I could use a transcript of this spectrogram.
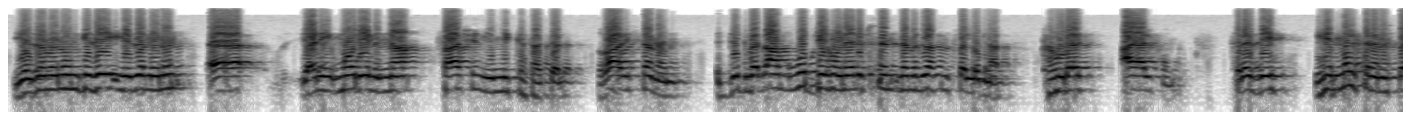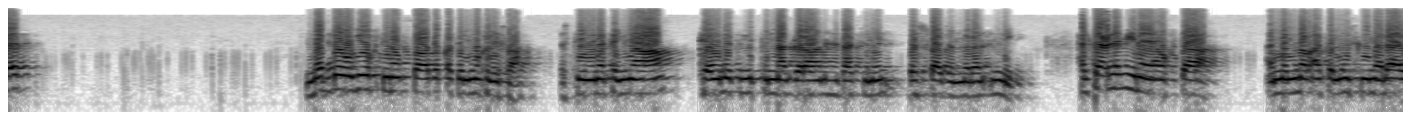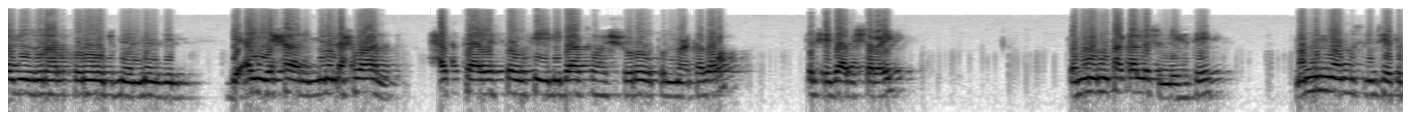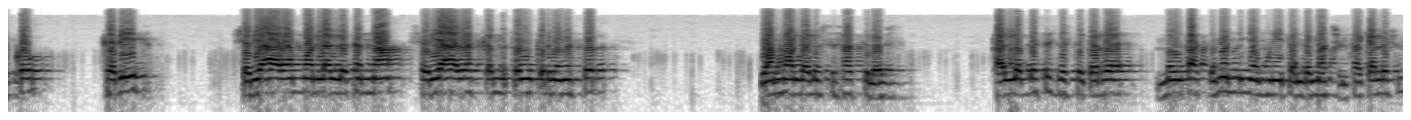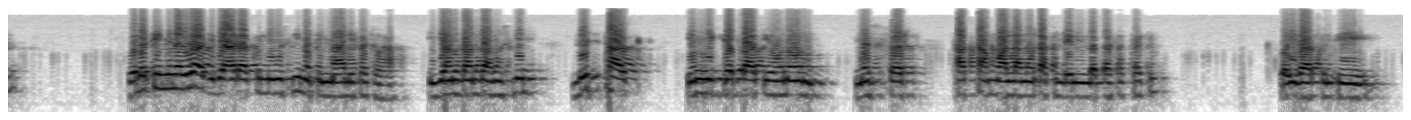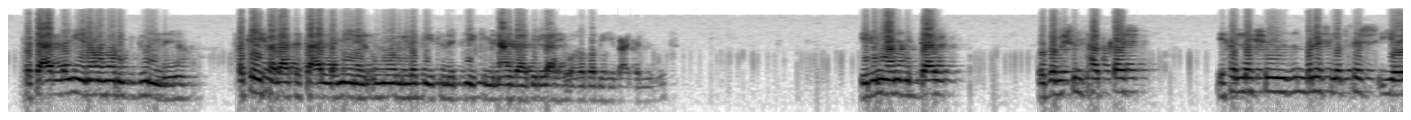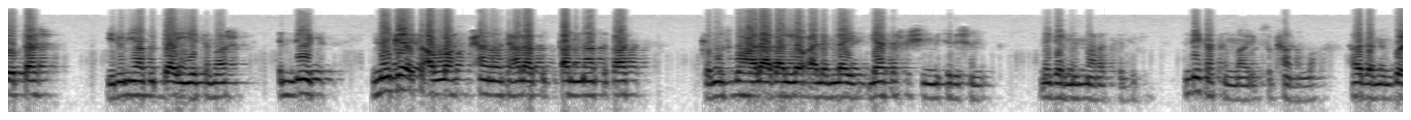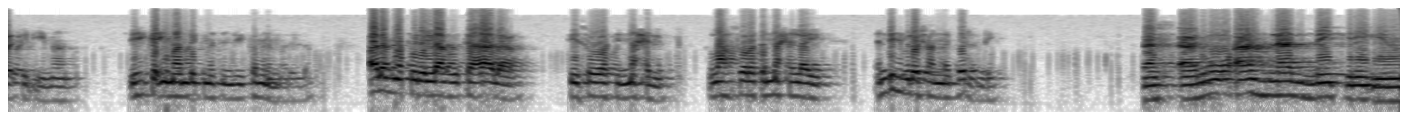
የዘመኑን ጊዜ የዘመኑን ያኒ ሞዴልና ፋሽን የሚከታተል ጋሪ ሰመን እጅግ በጣም ውድ የሆነ ልብስን ለመግዛት የምትፈልግ ናት። ከሁለት አያልፉም። ስለዚህ ይህን መልስ ለመስጠት ነበው ቢወቅቲና ሳዲቀት ልሙክሊሳ እስቲ እውነተኛ ከእውነት የምትናገረውን እህታችንን በእሷ ጀምረን እኒ هل تعلمين يا أختاه أن المرأة المسلمة لا يجوز لها الخروج من المنزل بأي حال من الأحوال حتى يستوفي لباسها الشروط المعتبرة في الحجاب الشرعي كما هو تاكلش انديهتي من يوم مسلم سيتكو كبيت شريعة ያሟላለትና ሸሪዓ ያስቀምጠውን ቅድመ መስፈርት ያሟላ ልብስ ሳትለብስ ካለበሰች በስተቀረ መውጣት በማንኛውም ሁኔታ እንደማትችል ታውቂያለሽን? ወለቲ ምን አልዋጅብ ዐላ ኩሊ ሙስሊመትን ማዕሪፈቱሃ እያንዳንዷ ሙስሊም ልታቅ የሚገባት የሆነውን መስፈር ታታሟላ መውጣት እንደሌለባት አታቂም ወኢዛ ኩንቲ ተተዕለሚን እሙር ዱንያ فكيف لا تتعلمين الأمور التي تنجيك من عذاب الله وغضبه بعد الموت يدنيا مدعي وقبشن تحكش يفلشن زنبلش لبسش يوتاش يدنيا مدعي يتمر انديت ነገ ከአላህ ስብሓነ ወተዓላ ቁጣና ቅጣት ከሞት በኋላ ባለው ዓለም ላይ ሊያተርፍሽ የሚችልሽን ነገር መማር አትፈልጊ? እንዴት አትማሪም? ስብሓንላህ هذا من ضعف الإيمان ይህ ከኢማን ድክመት እንጂ ከምንም አይደለም። ألم يقل الله تعالى في سورة النحل الله سورة النحل ላይ እንዲህ ብሎሽ አልነበር እንዴ? فاسألوا أهل الذكر إن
